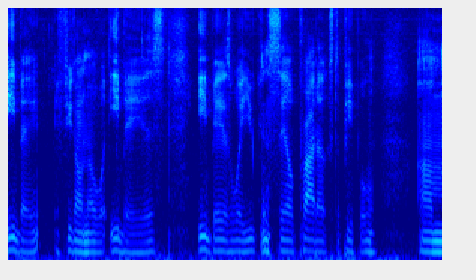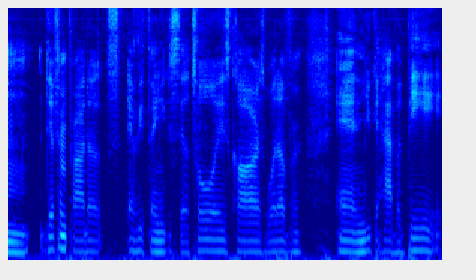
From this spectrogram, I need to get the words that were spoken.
eBay, if you don't know what eBay is, eBay is where you can sell products to people, um, different products, everything. You can sell toys, cars, whatever, and you can have a bid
